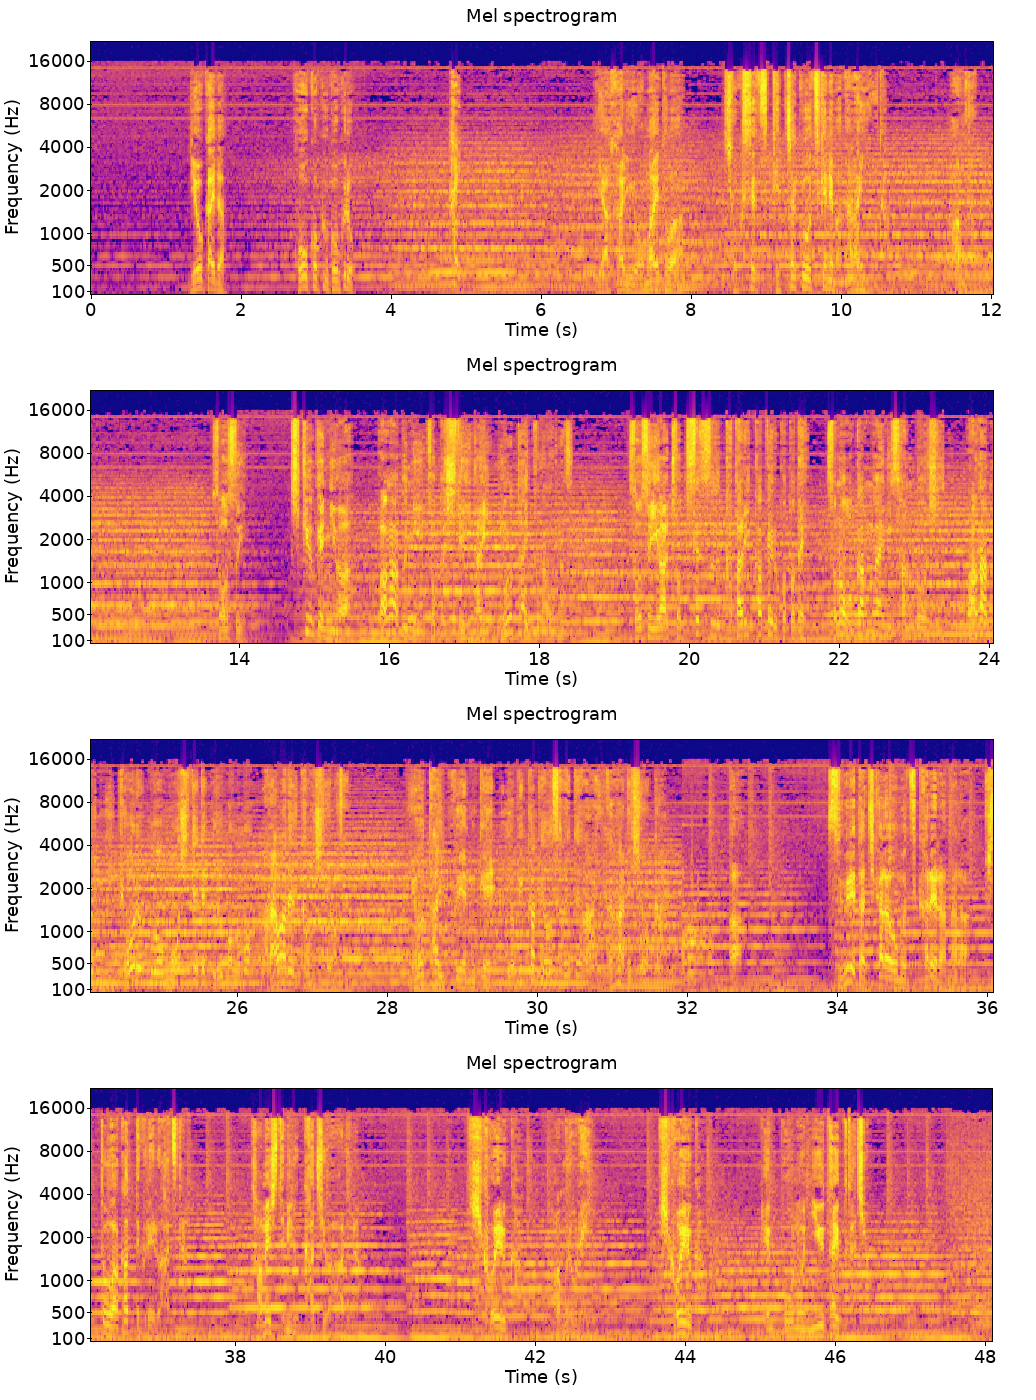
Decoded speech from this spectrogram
了解だ。報告ご苦労。はい。やはりお前とは直接決着をつけねばならんようだ。アムロ総帥地球圏には我が軍に属していないニュータイプがおります。総帥が直接語りかけることでそのお考えに賛同し我が軍に協力を申し出てくる者も現れるかもしれません。ニュータイプへ向け呼びかけをされてはいかがでしょうか。ああ。優れた力を持つ彼らならきっと分かってくれるはずだ。試してみる価値はあるな。聞こえるかアムロレイ聞こえるか？連邦のニュータイプたちよ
